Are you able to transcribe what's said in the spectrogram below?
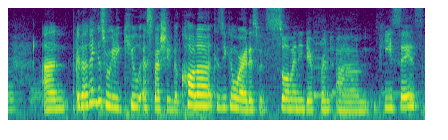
And it, I think it's really cute especially the color because you can wear this with so many different um, pieces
